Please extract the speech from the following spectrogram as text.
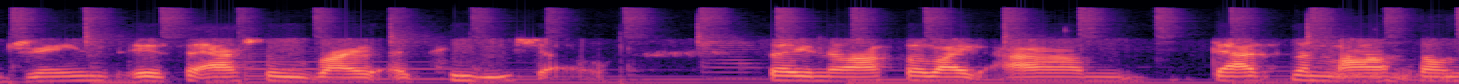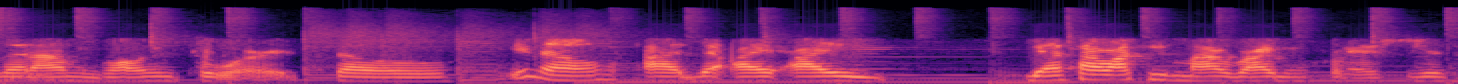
dreams is to actually write a TV show. So you know, I feel like um, that's the milestone that I'm going towards. So you know, I, I, I that's how I keep my writing fresh. Just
